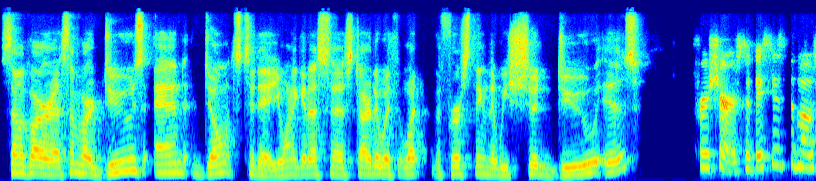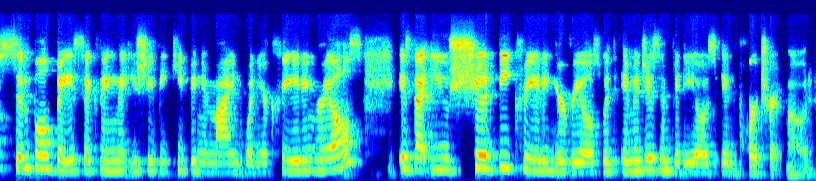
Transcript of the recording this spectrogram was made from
some of our uh, some of our do's and don'ts today you want to get us uh, started with what the first thing that we should do is for sure. So this is the most simple basic thing that you should be keeping in mind when you're creating reels is that you should be creating your reels with images and videos in portrait mode.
